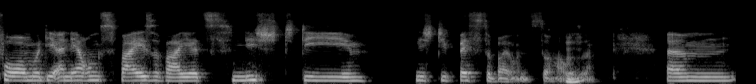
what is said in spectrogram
Form und die Ernährungsweise war jetzt nicht die, nicht die beste bei uns zu Hause. Mhm. Ähm,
